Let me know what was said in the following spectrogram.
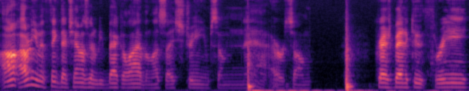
I don't, I don't even think that channel is going to be back alive unless I stream some or some Crash Bandicoot 3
